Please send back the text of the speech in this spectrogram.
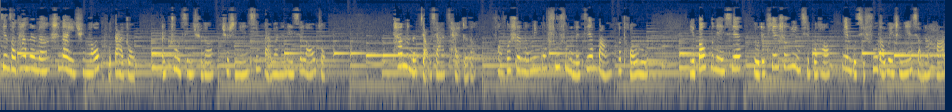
建造他们的是那一群劳苦大众，而住进去的却是年薪百万的那些老总。他们的脚下踩着的。仿佛是农民工叔叔们的肩膀和头颅，也包括那些有着天生运气不好、念不起书的未成年小男孩。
